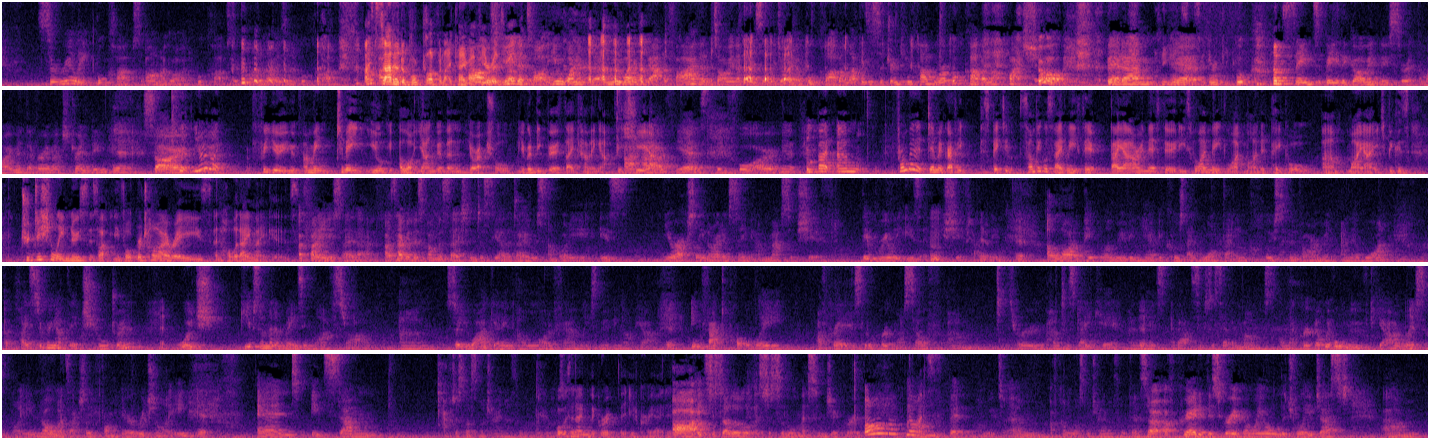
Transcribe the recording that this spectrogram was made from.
So really, book clubs. Oh my God, book clubs. Everyone I know in a book club. I started a book club and I came up it here as well. told, you're one of them. You're one of about the five that have told me they've recently joined a book club. I'm like, is this a drinking club or a book club? I'm not quite sure. But um, yeah, is a drinking book, book clubs seem to be the go in Noosa at the moment. They're very much trending. Yeah. So you're yeah. like for you, you, I mean, to me, you look a lot younger than your actual. You've got a big birthday coming up this I year. have, yes, big four oh. Yeah. But um, from a demographic perspective, some people say to me if they're, in their 30s, will I meet like minded people um, my age? Because traditionally, Noosa's like you thought retirees and holiday makers. Uh, Funny you say that. I was having this conversation just the other day with somebody. Is you're actually noticing a massive shift. There really is a big Mm. shift happening. Yeah. A lot of people are moving here because they want that inclusive environment and they want a place to bring up their children, Yeah. which gives them an amazing lifestyle. Um, so you are getting a lot of families moving up here. Yeah. In fact, probably I've created this little group myself um, through Hunter's Daycare, and Yeah. there's about six or seven mums on that group, and we've all moved here recently. No one's actually from here originally, Yeah. And it's um, I've just lost my train of thought. What was the name of the group that you've created? Oh, it's just a little. It's just a little messenger group. Oh, nice. Um, but um, I've kind of lost my train of thought then. So I've created this group, and we all literally just um,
